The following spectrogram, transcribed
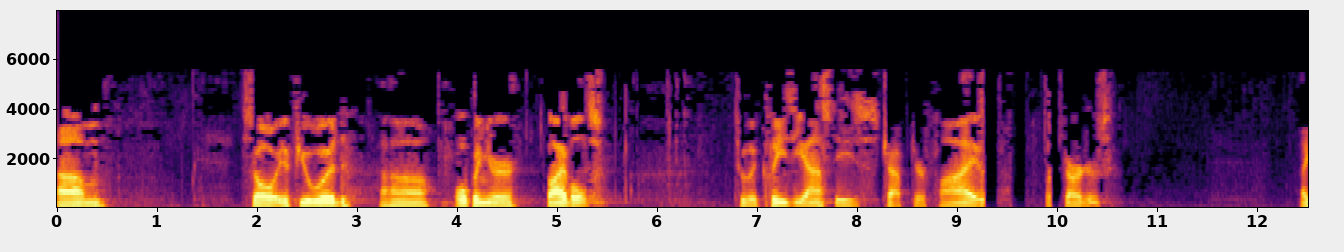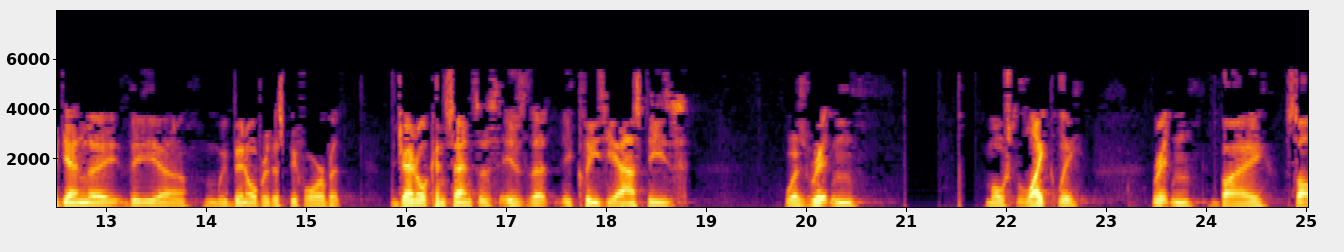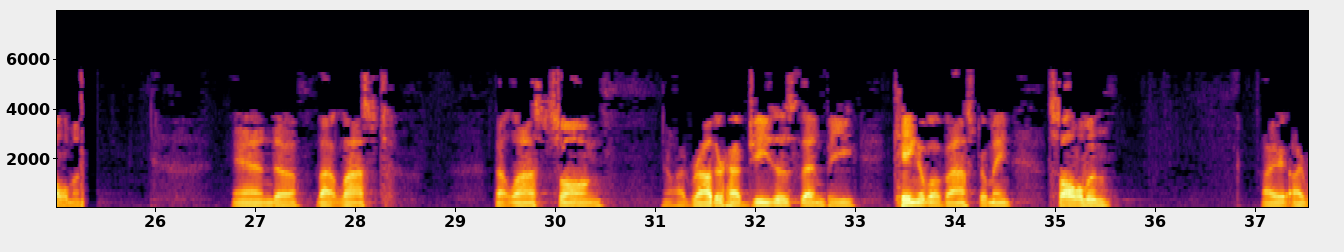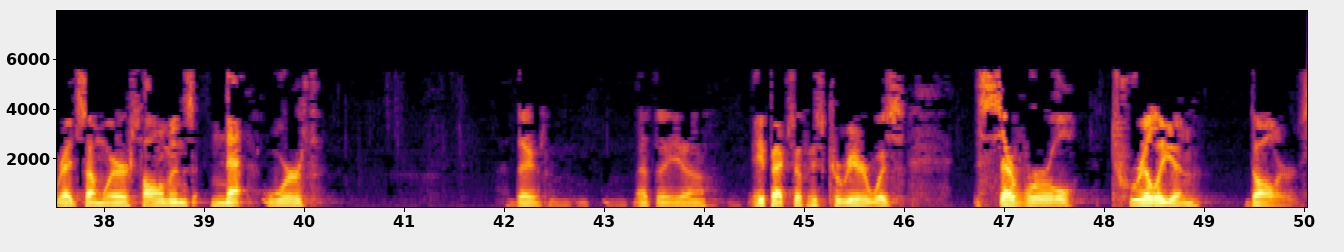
Um, so if you would uh, open your Bibles to Ecclesiastes chapter five for starters. Again, the the uh, we've been over this before, but the general consensus is that Ecclesiastes was written, most likely, written by Solomon. And uh, that last that last song, you know, I'd rather have Jesus than be king of a vast domain. Solomon, I, I read somewhere, Solomon's net worth, the, at the uh, apex of his career was several trillion dollars.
